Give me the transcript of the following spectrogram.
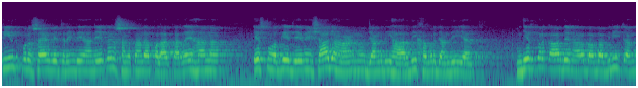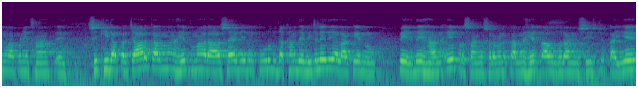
ਕੀਰਤਪੁਰ ਸਾਹਿਬ ਵਿੱਚ ਰਹਿੰਦੇ ਅਨੇਕ ਸੰਗਤਾਂ ਦਾ ਭਲਾ ਕਰ ਰਹੇ ਹਨ। ਇਸ ਤੋਂ ਅੱਗੇ ਜਿਵੇਂ ਸ਼ਾਹਜਹਾਨ ਨੂੰ ਜੰਗ ਦੀ ਹਾਰ ਦੀ ਖਬਰ ਜਾਂਦੀ ਹੈ, ਜਿਸ ਪ੍ਰਕਾਰ ਦੇ ਨਾਲ ਬਾਬਾ ਵਿਧੀ ਚੰਦ ਨੂੰ ਆਪਣੇ ਥਾਂ ਤੇ ਸਿੱਖੀ ਦਾ ਪ੍ਰਚਾਰ ਕਰਨ ਹਿਤ ਮਹਾਰਾਜ ਸਾਹਿਬ ਜੀ ਇਧਰ ਪੂਰਬ ਦੱਖਣ ਦੇ ਵਿਚਲੇ ਦੇ ਇਲਾਕੇ ਨੂੰ ਭੇਜਦੇ ਹਨ। ਇਹ ਪ੍ਰਸੰਗ ਸਰਵਣ ਕਰਨ ਹਿਤ ਆਓ ਗੁਰਾਂ ਨੂੰ ਸੀਸ ਝੁਕਾਈਏ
